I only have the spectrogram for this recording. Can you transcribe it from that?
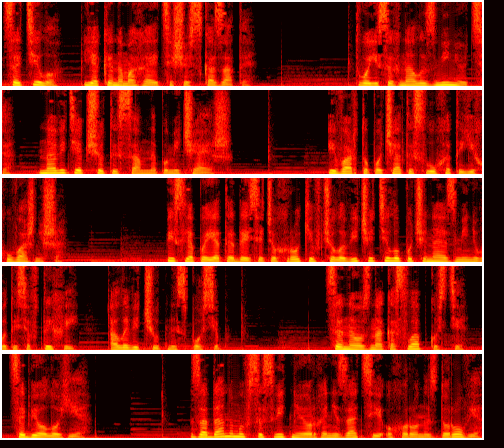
Це тіло, яке намагається щось сказати. Твої сигнали змінюються, навіть якщо ти сам не помічаєш. І варто почати слухати їх уважніше. Після 5-10 років чоловіче тіло починає змінюватися в тихий, але відчутний спосіб. Це не ознака слабкості, це біологія. За даними Всесвітньої організації охорони здоров'я,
